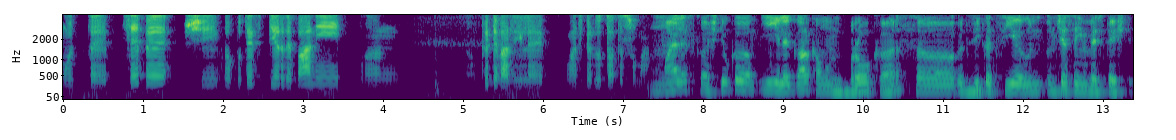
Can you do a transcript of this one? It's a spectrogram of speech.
multe țepe și vă puteți pierde banii în câteva zile ați pierdut toată suma. Mai ales că știu că e ilegal ca un broker să îți zică ție în, în ce să investești.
